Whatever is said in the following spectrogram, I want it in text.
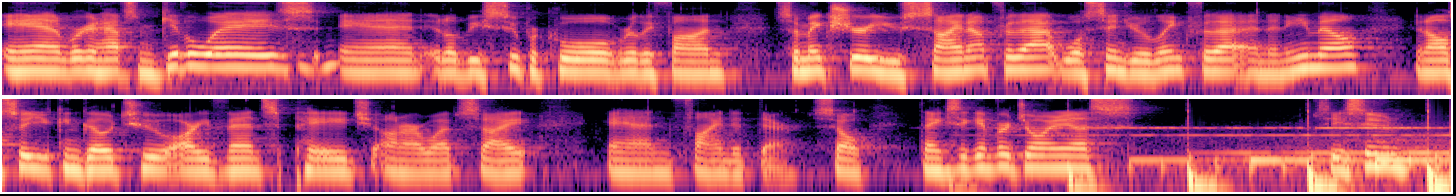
And we're gonna have some giveaways, Mm-hmm. and it'll be super cool, really fun. So make sure you sign up for that. We'll send you a link for that in an email, and also you can go to our events page on our website and find it there. So thanks again for joining us. See you soon.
